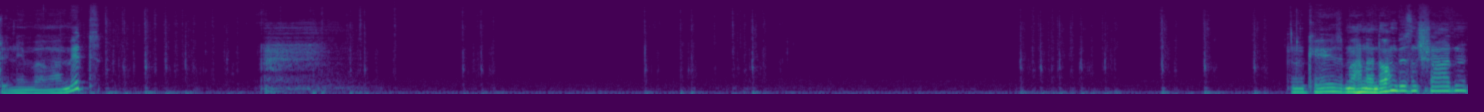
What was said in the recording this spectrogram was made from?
Den nehmen wir mal mit. Okay, sie machen dann doch ein bisschen Schaden.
